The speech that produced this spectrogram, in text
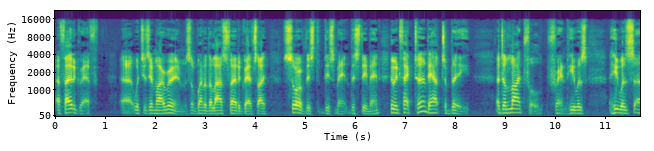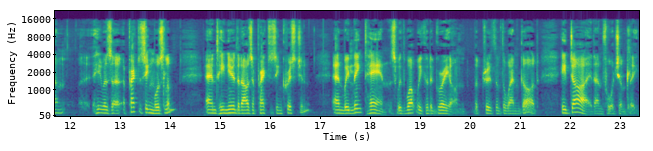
a photograph uh, which is in my rooms of one of the last photographs I saw of this this man, this dear man, who in fact turned out to be a delightful friend. He was he was um, he was a, a practicing Muslim, and he knew that I was a practicing Christian, and we linked hands with what we could agree on the truth of the one God. He died, unfortunately,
